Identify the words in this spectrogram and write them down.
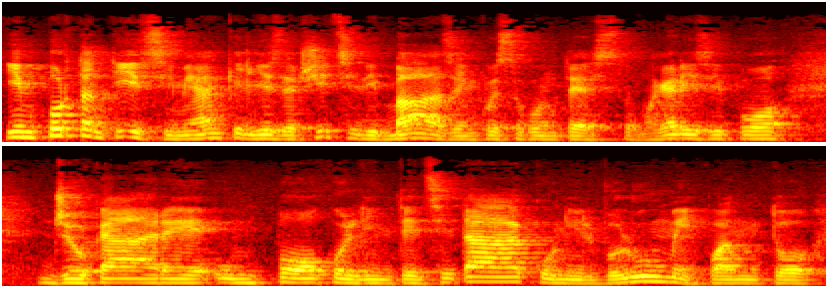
Importantissimi anche gli esercizi di base in questo contesto, magari si può giocare un po' con l'intensità, con il volume, in quanto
